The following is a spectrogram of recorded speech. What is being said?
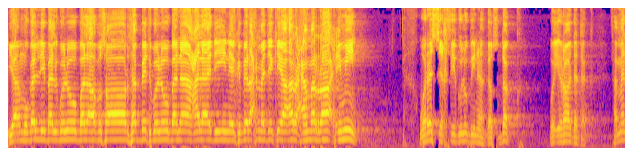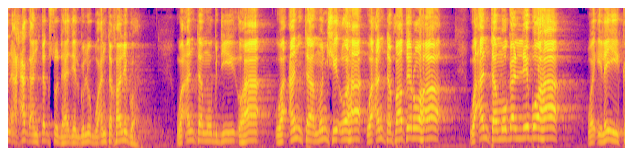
يا مقلب القلوب والأبصار ثبت قلوبنا على دينك برحمتك يا أرحم الراحمين. ورسخ في قلوبنا قصدك وإرادتك. فمن أحق أن تقصد هذه القلوب وأنت خالقها وأنت مبديئها وأنت منشئها وأنت فاطرها وأنت مقلبها وإليك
